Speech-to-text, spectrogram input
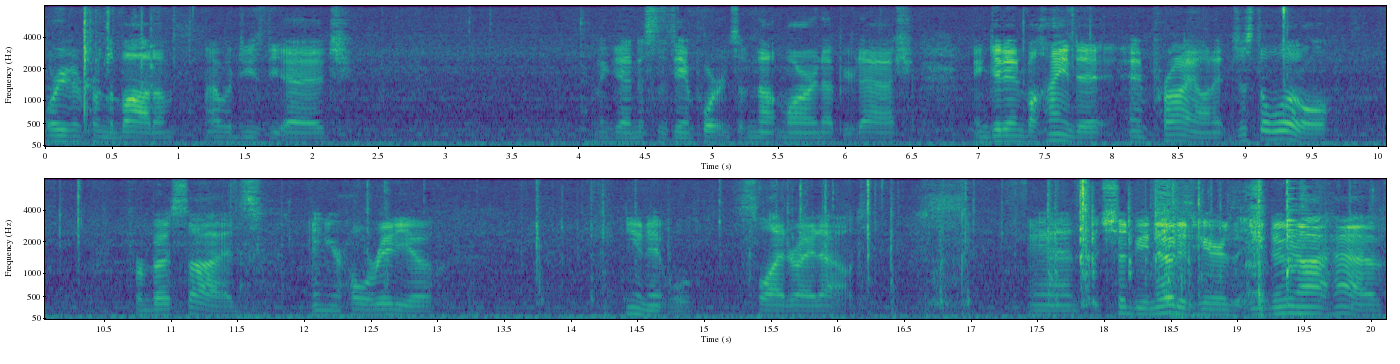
or even from the bottom. I would use the edge. And again, this is the importance of not marring up your dash. And get in behind it and pry on it just a little from both sides and your whole radio unit will slide right out. And it should be noted here that you do not have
